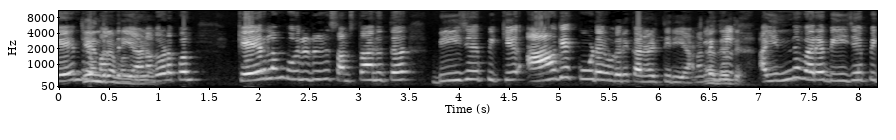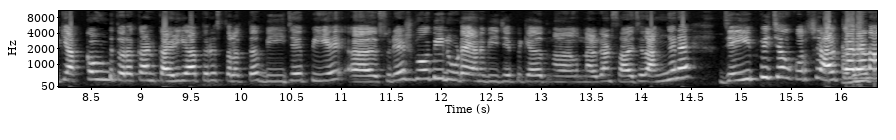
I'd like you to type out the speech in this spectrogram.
കേന്ദ്രമന്ത്രിയാണ്. അതോടൊപ്പം കേരളം പോലൊരു സംസ്ഥാനത്ത് ബി ജെ പിക്ക് ആകെ കൂടെ ഉള്ള ഒരു കനൽത്തിരിയാണ് അല്ലെങ്കിൽ ഇന്ന് വരെ ബി ജെ പിക്ക് അക്കൗണ്ട് തുറക്കാൻ കഴിയാത്തൊരു സ്ഥലത്ത് ബി ജെ പിയെ സുരേഷ് ഗോപിയിലൂടെയാണ് ബി ജെ പിക്ക് അത് നൽകാൻ സാധിച്ചത്. അങ്ങനെ ജയിപ്പിച്ച കുറച്ച് ആൾക്കാരാണ്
